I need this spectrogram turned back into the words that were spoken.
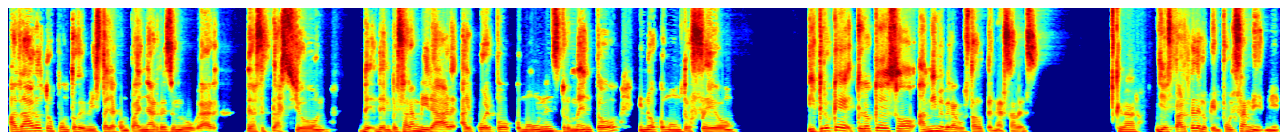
a dar otro punto de vista y acompañar desde un lugar de aceptación, de, de, empezar a mirar al cuerpo como un instrumento y no como un trofeo. Y creo que, creo que eso a mí me hubiera gustado tener, ¿sabes? Claro y es parte de lo que impulsa mi,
